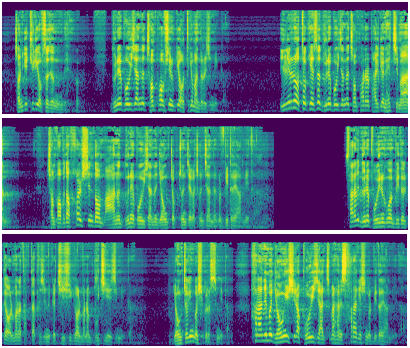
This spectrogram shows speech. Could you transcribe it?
전기줄이 없어졌는데요. 눈에 보이지 않는 전파 없이는 그게 어떻게 만들어집니까? 인류는 어떻게 해서 눈에 보이지 않는 전파를 발견했지만 전파보다 훨씬 더 많은 눈에 보이지 않는 영적 존재가 존재한다는 걸 믿어야 합니다. 사람이 눈에 보이는 것만 믿을 때 얼마나 답답해집니까? 지식이 얼마나 무지해집니까? 영적인 것이 그렇습니다. 하나님은 영이시라 보이지 않지만 하나님 살아계신 걸 믿어야 합니다.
